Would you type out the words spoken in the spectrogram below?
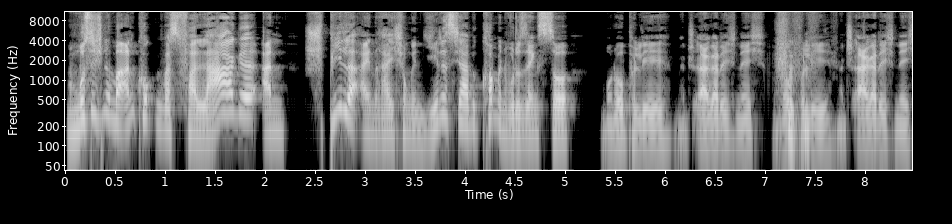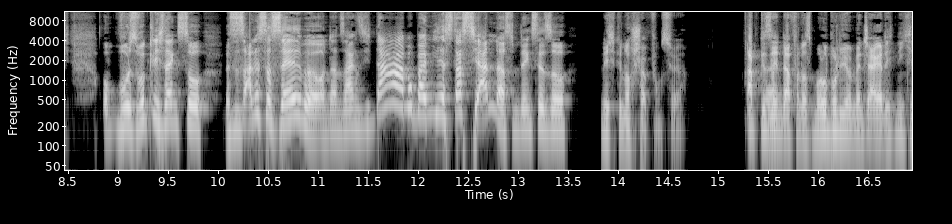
Man muss sich nur mal angucken, was Verlage an Spieleeinreichungen jedes Jahr bekommen, wo du denkst so, Monopoly, Mensch, ärger dich nicht. Monopoly, Mensch, ärger dich nicht. Wo es wirklich denkst so, es ist alles dasselbe. Und dann sagen sie, na, aber bei mir ist das hier anders. Und denkst dir so, nicht genug Schöpfungshöhe. Abgesehen ja. davon, dass Monopoly und Mensch, ärger dich nicht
